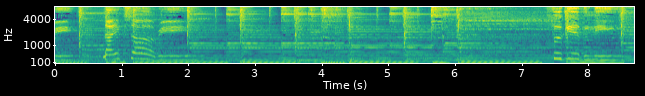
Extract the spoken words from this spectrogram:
sorry, like sorry. Forgive me.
